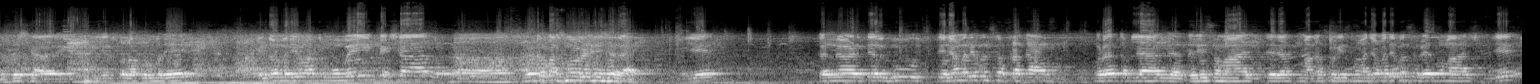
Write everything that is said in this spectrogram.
नितेश जसं श- सांगितलं सोलापूरमध्ये एकदम मुंबईपेक्षा मोठं कॉस्मोपॉलिटन शहर आहे. म्हणजे कन्नड तेलगू त्याच्यामध्ये पण सब प्रकार. परत आपल्या दलित समाज त्याच्यात मागासवर्गीय समाजामध्ये पण सगळे समाज. म्हणजे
